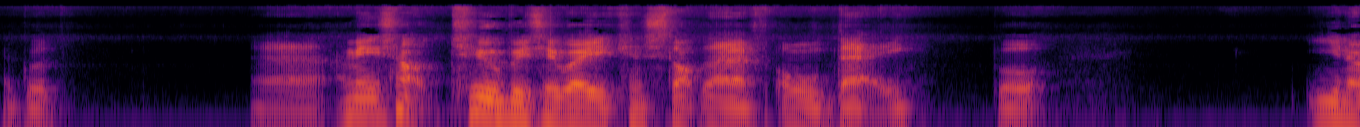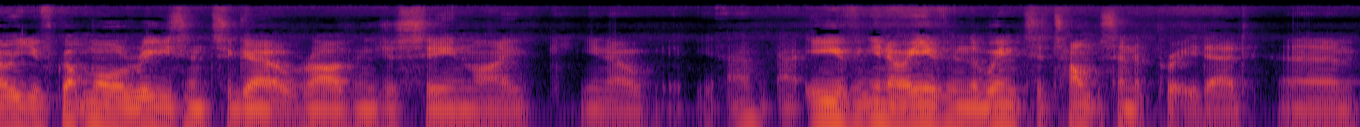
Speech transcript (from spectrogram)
a good. Uh, I mean, it's not too busy where you can stop there all day, but you know you've got more reason to go rather than just seeing like you know even you know even the winter Thomson are pretty dead. Um,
